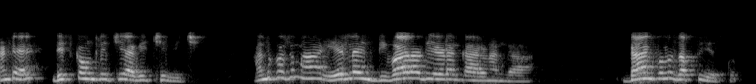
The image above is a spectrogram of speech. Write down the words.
అంటే డిస్కౌంట్లు ఇచ్చి అవి ఇచ్చి ఇవి ఇచ్చి. అందుకోసం ఆ ఎయిర్లైన్ దివాలా తీయడం కారణంగా బ్యాంకులు జప్తు చేసుకున్నాయి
